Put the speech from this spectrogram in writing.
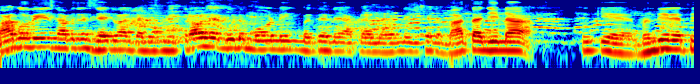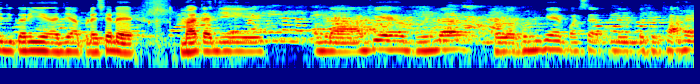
માગોવીસ નાપત્રસ જય દ્વારકાધીશ. મિત્રો ને ગુડ મોર્નિંગ બધાને આપણે મોર્નિંગ છે ને માતાજીના, શું કે મંદિરેથી જ કરીએ. આજે આપણે છે ને માતાજી હમણાં આવીએ ભૂલમાં થોડો ઘૂમીએ પ્રસાદની બધું થાહે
